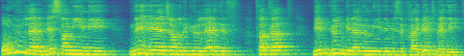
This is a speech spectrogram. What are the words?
O günler ne samimi ne heyecanlı günlerdi fakat bir gün bile ümidimizi kaybetmedik.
